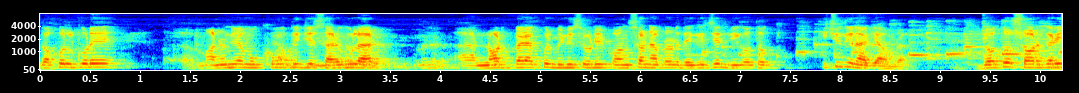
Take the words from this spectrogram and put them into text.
দখল করে মাননীয় মুখ্যমন্ত্রীর যে সার্কুলার নর্থ ব্যারাকপুর মিউনিসিপ্যালিটির কনসার্ন আপনারা দেখেছেন বিগত কিছুদিন আগে আমরা যত সরকারি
